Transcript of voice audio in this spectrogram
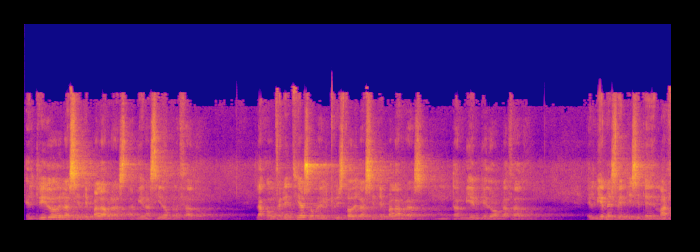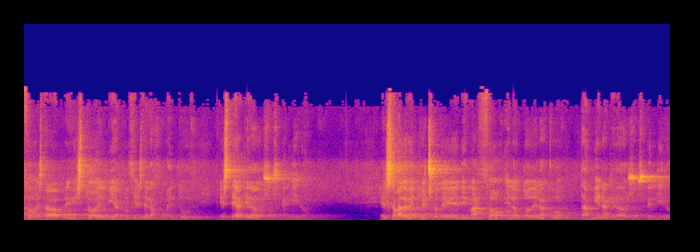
El trío de las siete palabras también ha sido aplazado. La conferencia sobre el Cristo de las siete palabras también quedó aplazado. El viernes 27 de marzo estaba previsto el Via Crucis de la Juventud. Este ha quedado suspendido. El sábado 28 de, marzo el auto de la cruz también ha quedado suspendido.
